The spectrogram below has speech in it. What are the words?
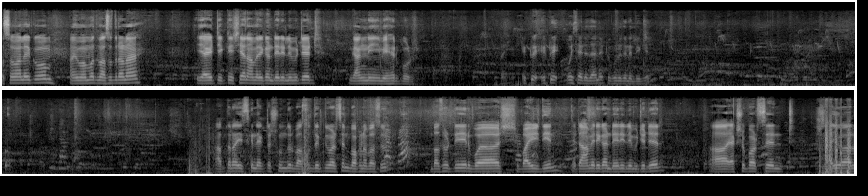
আসসালামু আলাইকুম আমি Mohammad Masud Rana AI technician American dairy limited Gangni Meherpur. একটু একটু ওই সাইডে যান একটু ঘুরে দেন এদিকে। আপনারা স্ক্রিনে একটা সুন্দর বাছুর দেখতে পাচ্ছেন বকনা বাছুর। বাছুরটির বয়স বাইশ দিন এটা আমেরিকান ডেয়ারি লিমিটেডের একশো পার্সেন্ট সাইওয়াল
